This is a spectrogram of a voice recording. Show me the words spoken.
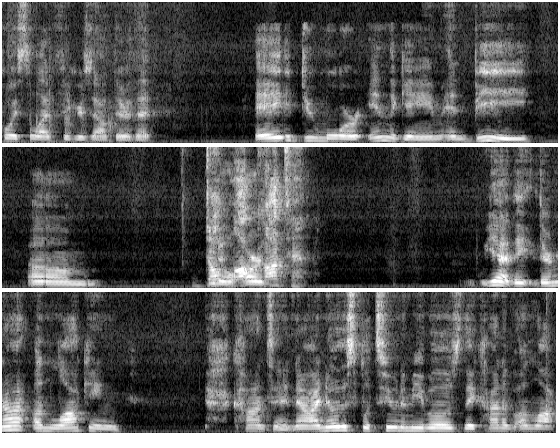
Toys to Life figures out there that a do more in the game and b um, don't you know, lock are, content. Yeah, they they're not unlocking content. Now I know the Splatoon amiibos they kind of unlock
